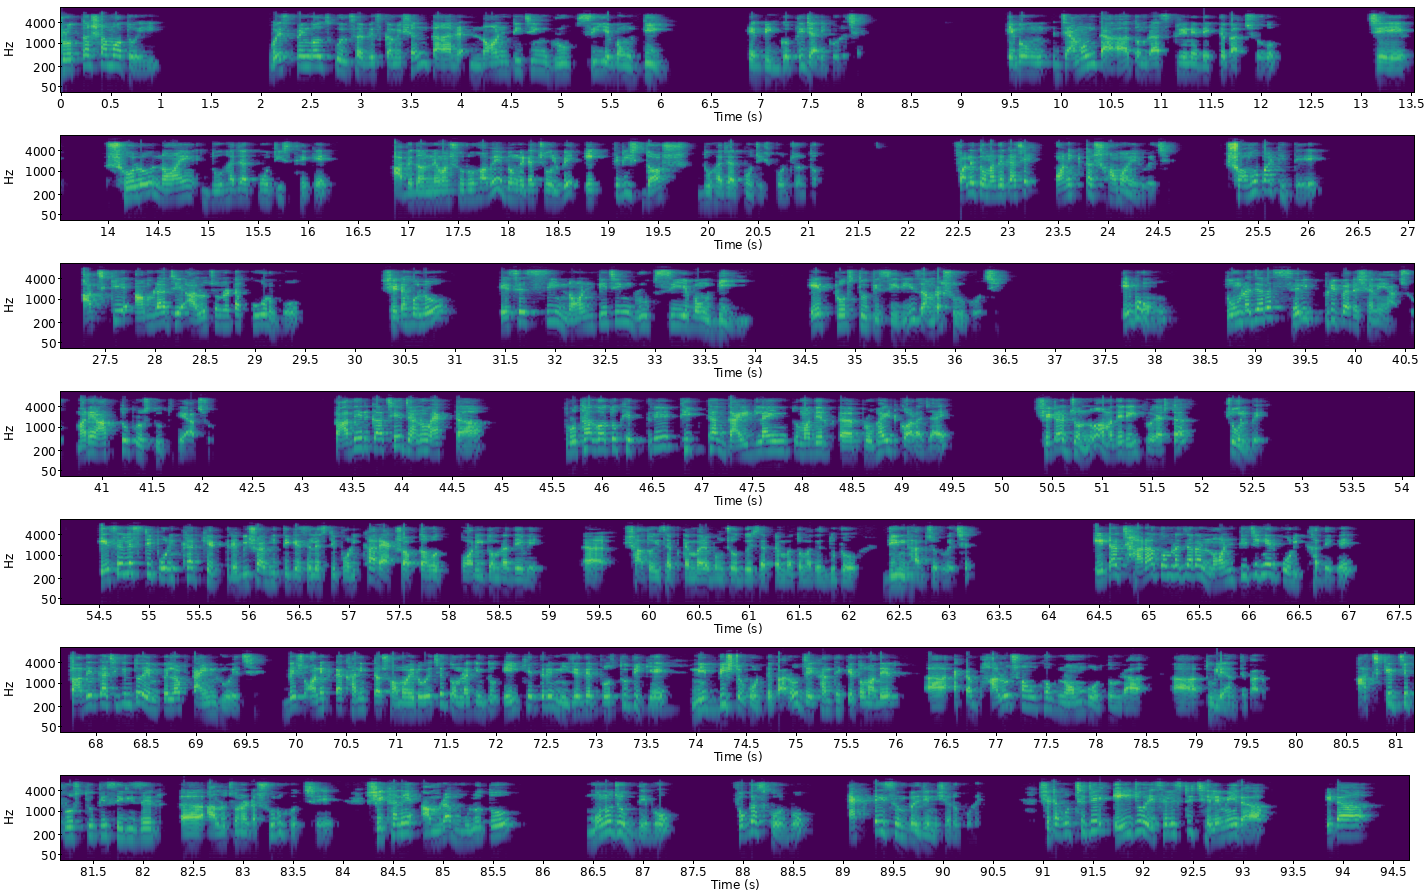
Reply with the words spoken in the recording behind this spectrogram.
প্রত্যাশা মতোই West Bengal school service commission তার নন টিচিং গ্রুপ সি এবং ডি এর বিজ্ঞপ্তি জারি করেছে। এবং যেমনটা তোমরা স্ক্রিনে দেখতে পাচ্ছ যে ষোলো নয় দু থেকে আবেদন নেওয়া শুরু হবে এবং এটা চলবে একত্রিশ দশ দু পর্যন্ত। ফলে তোমাদের কাছে অনেকটা সময় রয়েছে। সহপাঠীতে আজকে আমরা যে আলোচনাটা করব সেটা হলো SSC non teaching group C এবং ডি এর প্রস্তুতি সিরিজ আমরা শুরু করছি। এবং তোমরা যারা সেলফ প্রিপারেশনে আছো মানে আত্মপ্রস্তুতিতে আছো, তাদের কাছে যেন একটা প্রথাগত ক্ষেত্রে ঠিকঠাক গাইডলাইন তোমাদের প্রোভাইড করা যায়, সেটার জন্য আমাদের এই প্রয়াসটা চলবে। এসএলএসটি পরীক্ষার ক্ষেত্রে, বিষয়ভিত্তিক এসএলএসটি পরীক্ষার এক সপ্তাহ পরই তোমরা দেবে। সাতই সেপ্টেম্বর এবং চোদ্দই সেপ্টেম্বর তোমাদের দুটো দিন ধার্য রয়েছে। এটা ছাড়া তোমরা যারা নন টিচিং এর পরীক্ষা দেবে, তাদের কাছে কিন্তু এম্পেল অফ টাইম রয়েছে। বেশ অনেকটা খানিকটা সময় রয়েছে, তোমরা কিন্তু এই ক্ষেত্রে নিজেদের প্রস্তুতিকে নির্দিষ্ট করতে পারো, যেখান থেকে তোমাদের একটা ভালো সংখ্যক নম্বর তোমরা তুলে আনতে পারো। আজকের যে প্রস্তুতি সিরিজের আলোচনাটা শুরু হচ্ছে, সেখানে আমরা মূলত মনোযোগ দেব ফোকাস করব একটাই সিম্পল জিনিসের উপরে। সেটা হচ্ছে যে, এই যে এসএলএসটি ছেলেমেয়েরা, এটা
